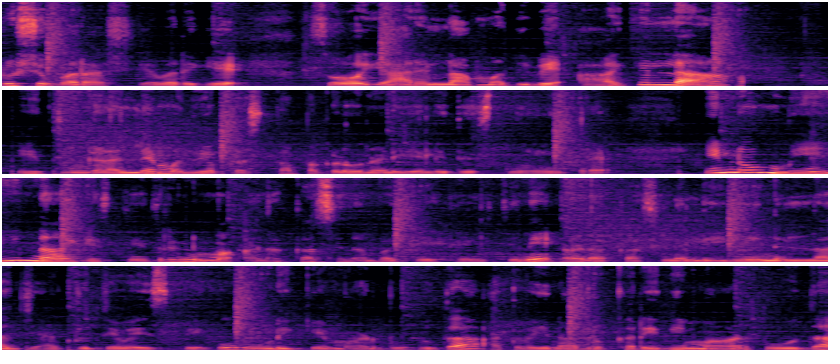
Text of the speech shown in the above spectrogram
ಋಷಭ ರಾಶಿಯವರಿಗೆ. ಸೊ, ಯಾರೆಲ್ಲ ಮದುವೆ ಆಗಿಲ್ಲ, ಈ ತಿಂಗಳಲ್ಲೇ ಮದುವೆ ಪ್ರಸ್ತಾಪಗಳು ನಡೆಯಲಿದೆ ಸ್ನೇಹಿತರೆ. ಇನ್ನು ಮೇಯ್ನ್ ಆಗಿ ಸ್ನೇಹಿತರೆ, ನಿಮ್ಮ ಹಣಕಾಸಿನ ಬಗ್ಗೆ ಹೇಳ್ತೀನಿ. ಹಣಕಾಸಿನಲ್ಲಿ ಏನೆಲ್ಲ ಜಾಗೃತಿ ವಹಿಸಬೇಕು, ಹೂಡಿಕೆ ಮಾಡಬಹುದಾ, ಅಥವಾ ಏನಾದರೂ ಖರೀದಿ ಮಾಡಬಹುದಾ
